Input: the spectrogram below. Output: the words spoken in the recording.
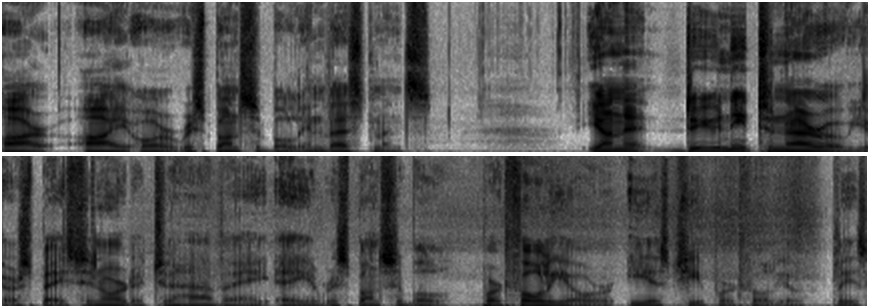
RI or responsible investments. Janne, do you need to narrow your space in order to have a, a responsible portfolio or ESG portfolio, please?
